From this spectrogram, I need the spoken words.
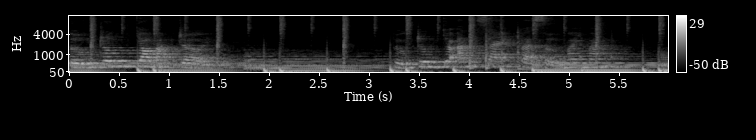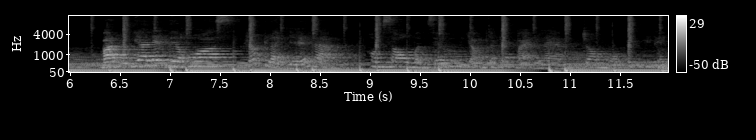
tượng trưng cho mặt trời, tượng trưng cho ánh sáng và sự may mắn. Bánh galette de rose rất là dễ làm. Hôm sau mình sẽ hướng dẫn cho các bạn làm trong một cái clip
